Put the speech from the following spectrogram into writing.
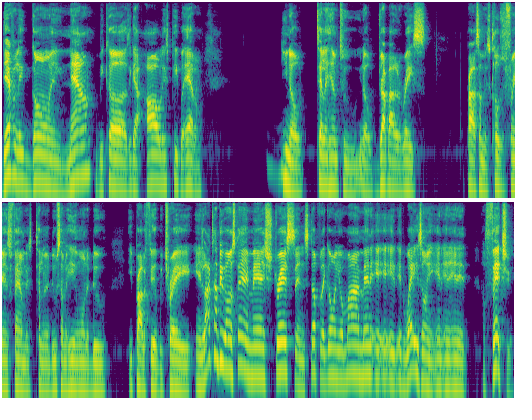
definitely going now because he got all these people at him you know, telling him to, you know, drop out of the race. Probably some of his closest friends, families telling him to do something he didn't want to do. He probably feel betrayed. And a lot of times people don't understand, man, stress and stuff that go in your mind, man, it, it, it weighs on you and, and, and it affects you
